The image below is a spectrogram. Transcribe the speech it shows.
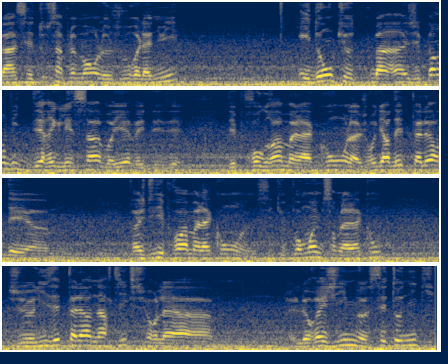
ben, c'est tout simplement le jour et la nuit. Et donc, ben, j'ai pas envie de dérégler ça, vous voyez, avec des, programmes à la con. Là, je regardais tout à l'heure des. Euh, enfin, je dis des programmes à la con, euh, c'est que pour moi, il me semble à la con. Je lisais tout à l'heure un article sur le régime cétonique.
